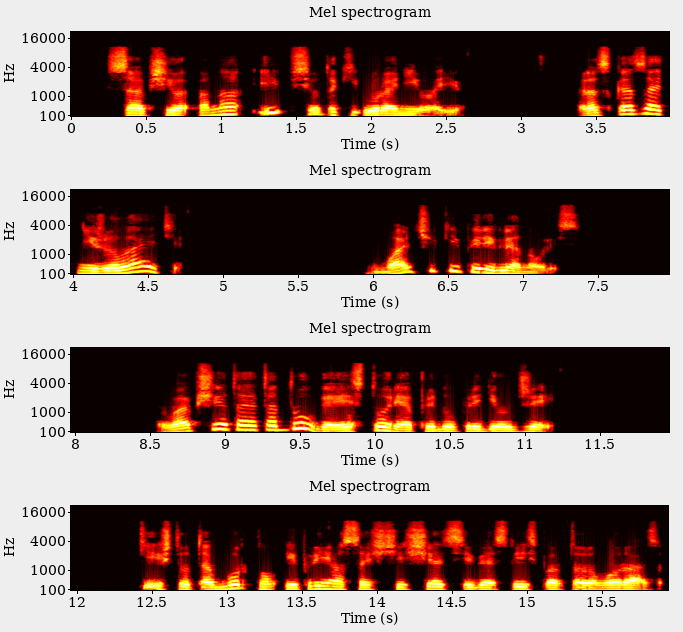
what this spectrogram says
— сообщила она и все-таки уронила ее. «Рассказать не желаете?» Мальчики переглянулись. «Вообще-то это долгая история», — предупредил Джей. Кей что-то буркнул и принялся счищать себя слизь по второму разу.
